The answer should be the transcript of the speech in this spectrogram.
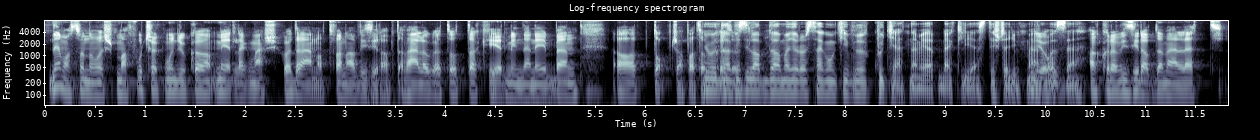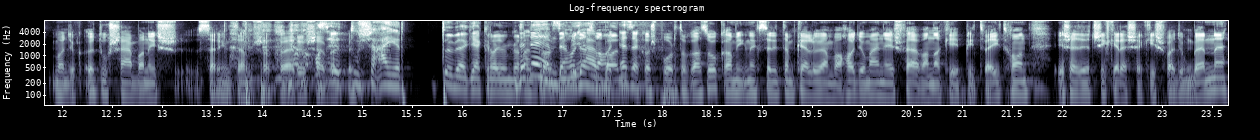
nem azt mondom, hogy mafu, csak mondjuk a mérleg másik oldalán ott van a vízilabda válogatottakért minden évben a top csapatok Jó, között. de a vízilabda Magyarországon kívül kutyát nem érdekli, ezt is tegyük már Jó, hozzá. Akkor a vízilabda mellett mondjuk ötusában is szerintem sokkal erősebb. az ötusáért tömegek rajonganak De nem, de hogy, az van, hogy ezek a sportok azok, amiknek szerintem kellően van hagyománya, és fel vannak építve itthon, és ezért sikeresek is vagyunk benne,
